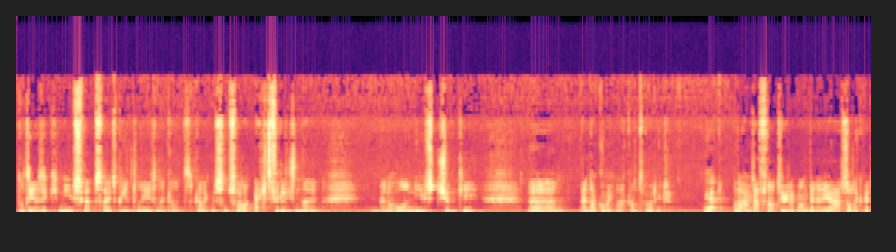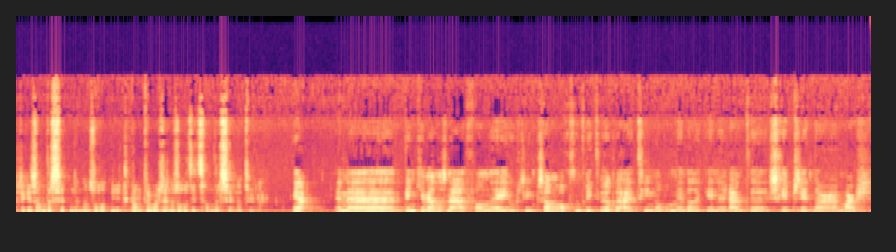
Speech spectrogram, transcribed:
Want eens ik nieuwswebsites begin te lezen, dan kan, het, kan ik me soms wel echt verliezen daarin. Ik ben nogal een nieuwsjunkie. Uh, en dan kom ik naar kantoor hier. Ja. Maar dat hangt af natuurlijk, want binnen een jaar zal ik weer ergens anders zitten en dan zal het niet het kantoor zijn, dan zal het iets anders zijn natuurlijk. Ja, en uh, denk je wel eens na van hey, hoe ziet zo'n ochtendritueel eruit zien op het moment dat ik in een ruimteschip zit naar Mars?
